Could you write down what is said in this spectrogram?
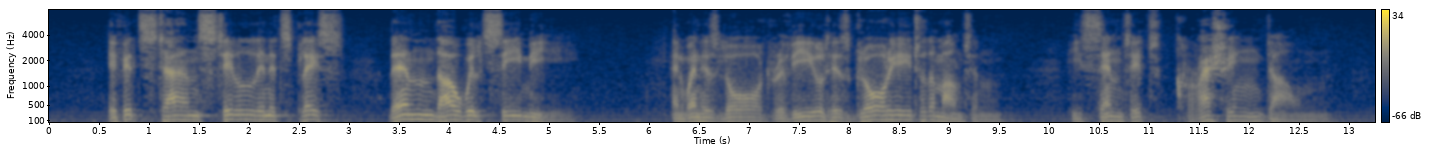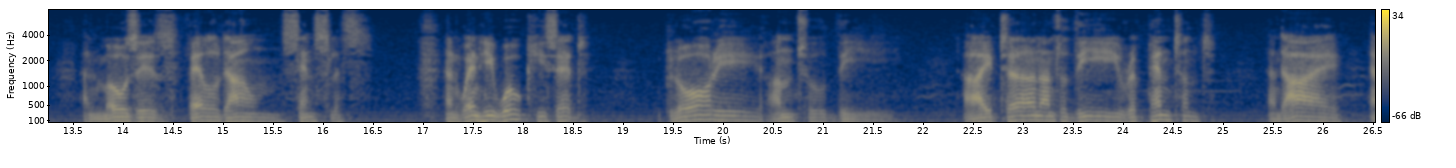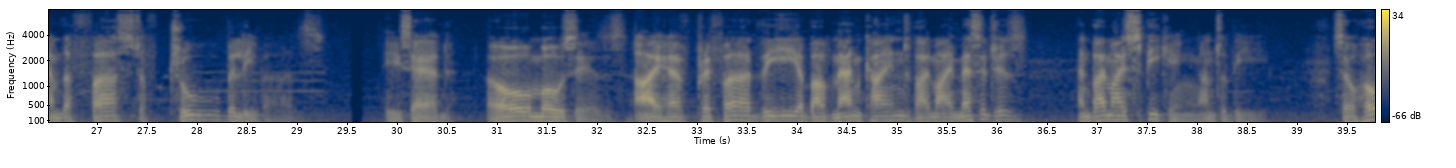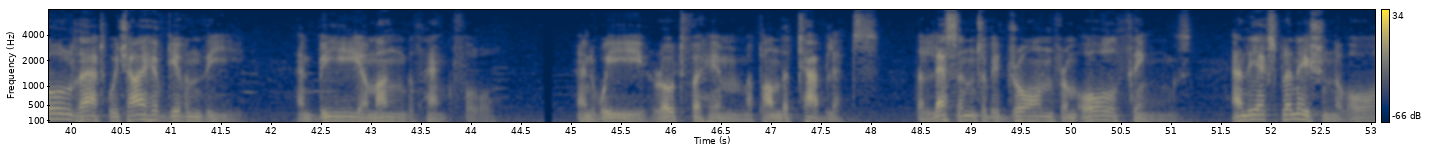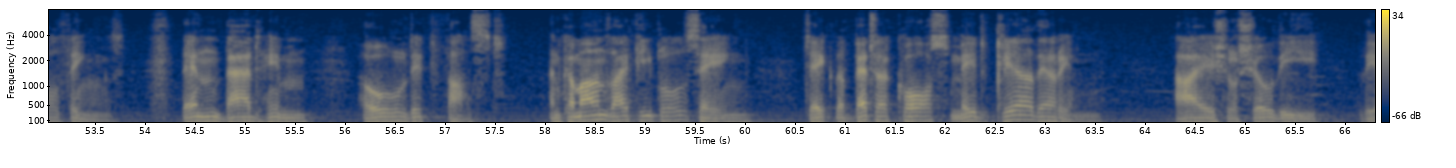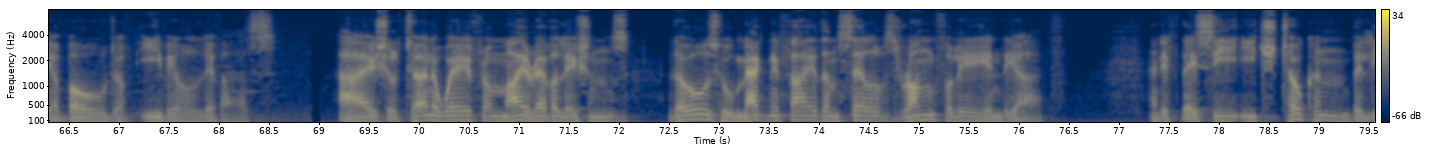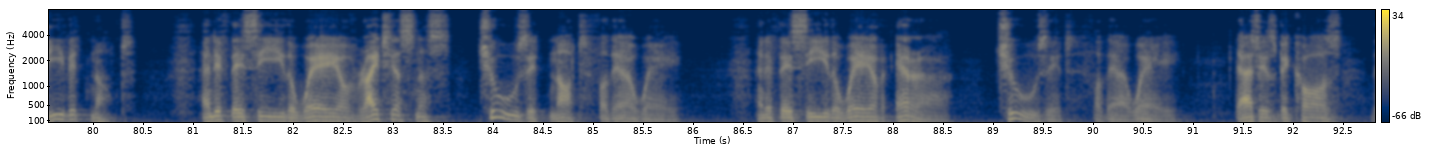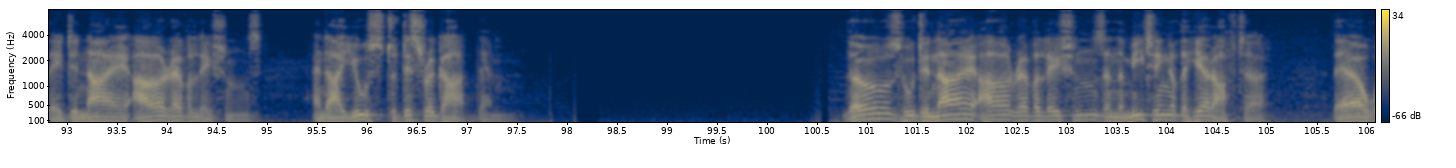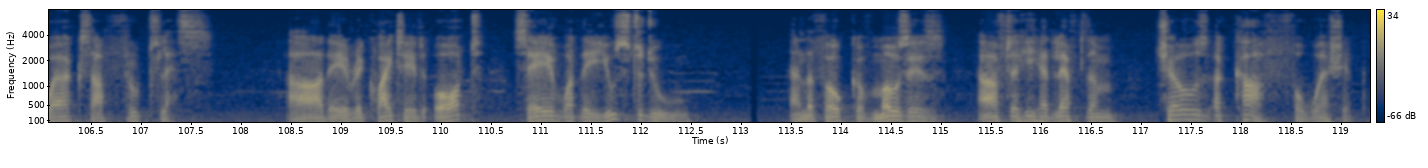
If it stands still in its place, then thou wilt see me. And when his Lord revealed his glory to the mountain, he sent it crashing down. And Moses fell down senseless. And when he woke, he said, Glory unto thee. Repentant and I am the first of true believer I have Dev mankind by my messages and by my speaking that which I have given thee and be among thankful and we wrote for him the ٹسن to be drawn from all things and the explanation of all things, then bade him, Hold it fast, and command thy people, saying, Take the better course made clear therein. I shall show thee the abode of evil livers. I shall turn away from my revelations those who magnify themselves wrongfully in the earth. And if they see each token, believe it not. And if they see the way of righteousness, choose it not for their way. And if they see the way of error, choose it for their way. That is because they deny our revelations and are used to disregard them. Those who deny our revelations and the meeting of the hereafter, their works are fruitless. Are they requited aught save what they used to do. And the folk of Moses, after he had left them, chose a calf for worship,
